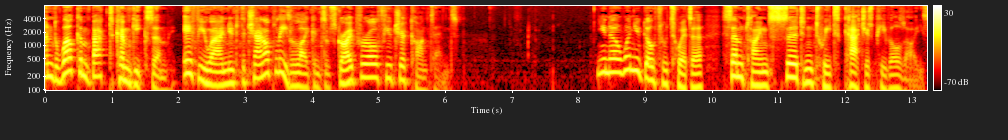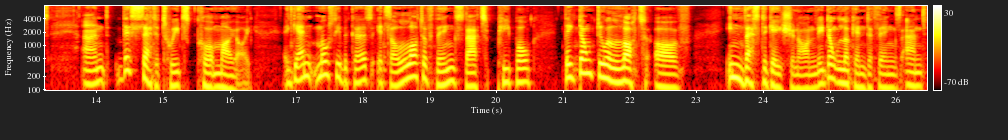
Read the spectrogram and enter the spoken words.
and welcome back to Come Geek Some. If you are new to the channel, please like and subscribe for all future content. You know, when you go through Twitter, sometimes certain tweets catches people's eyes, and this set of tweets caught my eye. Again, mostly because it's a lot of things that people they don't do a lot of investigation on. They don't look into things and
